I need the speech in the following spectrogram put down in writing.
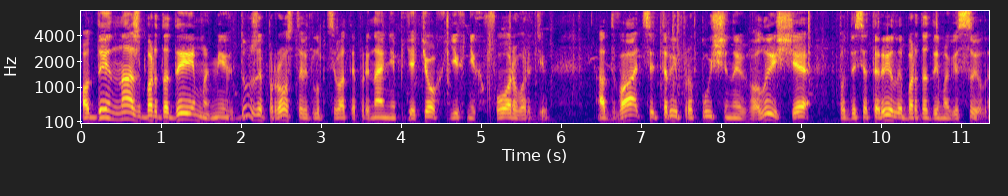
Один наш бардадим міг дуже просто відлупцювати принаймні п'ятьох їхніх форвардів, а 23 пропущених голи ще подесятерили бардадимові сили.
